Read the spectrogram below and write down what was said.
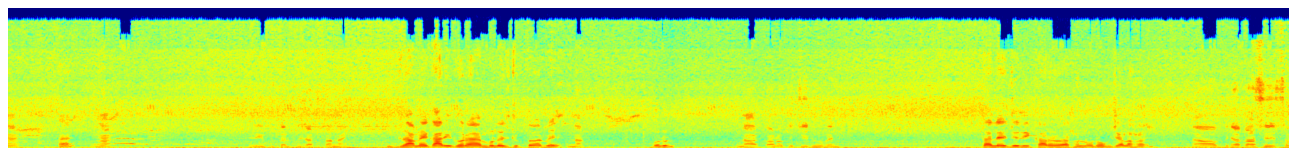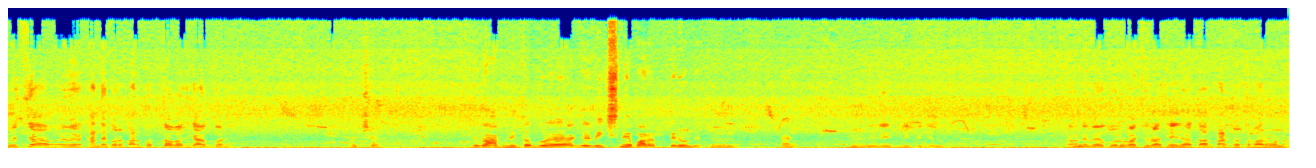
না। হ্যাঁ? না। এই বিকল্প রাস্তা নাই। গ্রামে গাড়ি ঘোড়া অ্যাম্বুলেন্স ঢুকতে পারবে? না। বলুন। না কোনো কিছুই ঢুকবে না। তাহলে যদি কারও এখন রোগ জ্বালা হয়? হ্যাঁ, বিরাট অসুবিধা সমস্যা। এবার কান্দা করে পার করতে হবে যা হোক করে? আচ্ছা। কিন্তু আপনি তো রিক্স নিয়ে পার পেরোলেন। হুম। হ্যাঁ? হুম পেয়েছিল এখন এবার গরু বাছুর আছে ধারে তো আর পার করতে পারব না।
